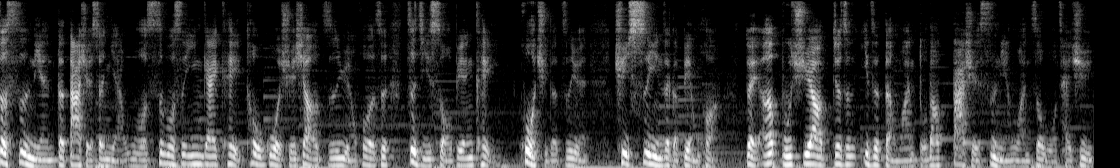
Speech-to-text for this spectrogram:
这四年的大学生涯，我是不是应该可以透过学校资源，或者是自己手边可以获取的资源，去适应这个变化？对，而不需要就是一直等完读到大学四年完之后，我才去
